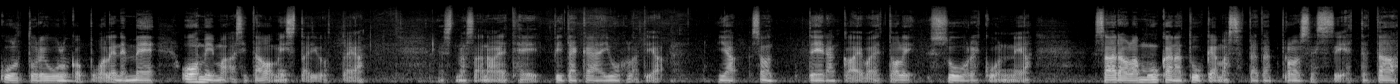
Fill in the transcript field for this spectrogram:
kulttuuri ulkopuolinen mene omimaan sitä omistajuutta. Ja, ja sitten mä sanoin, että hei, pitäkää juhlat ja, ja se on teidän kaivo, että oli suuri kunnia saada olla mukana tukemassa tätä prosessia, että tämä on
